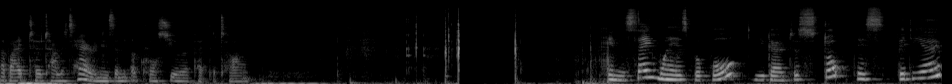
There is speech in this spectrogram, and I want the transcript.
about totalitarianism across Europe at the time. In the same way as before, you're going to stop this video,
